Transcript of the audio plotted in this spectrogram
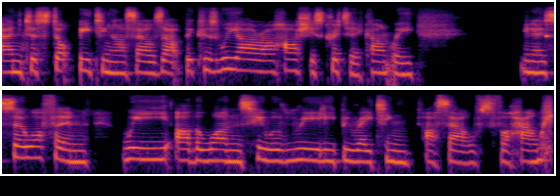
and to stop beating ourselves up because we are our harshest critic, aren't we? You know, so often we are the ones who are really berating ourselves for how we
